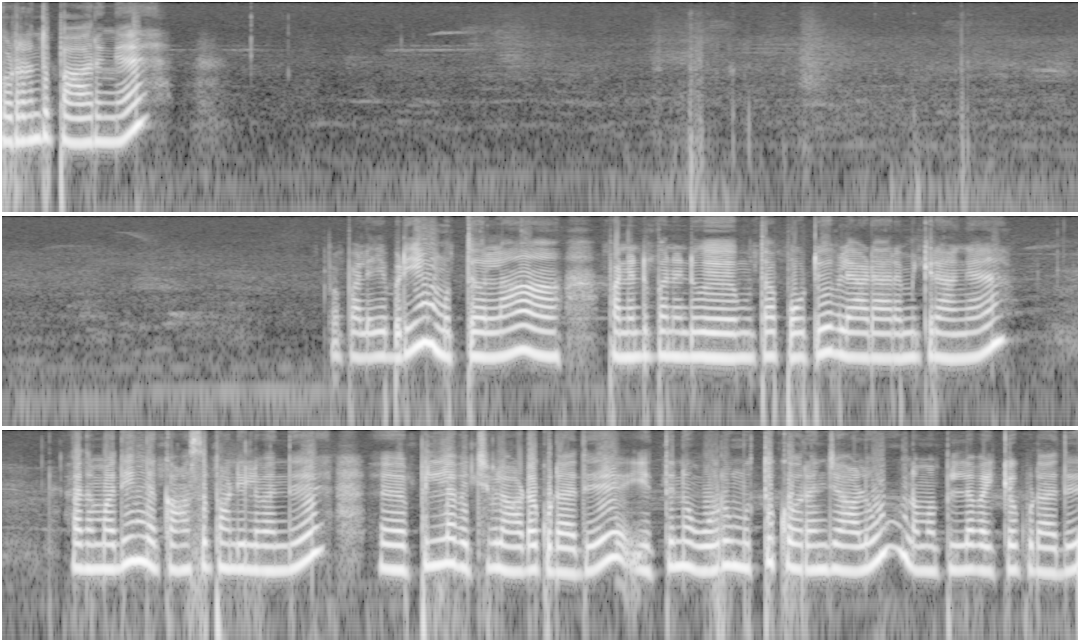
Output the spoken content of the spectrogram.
தொடர்ந்து பாருங்கள் இப்போ பழையபடி முத்தெல்லாம் பன்னெண்டு பன்னெண்டு முத்தாக போட்டு விளையாட ஆரம்பிக்கிறாங்க. அது மாதிரி இந்த காசு பாண்டியில் வந்து பிள்ளை வச்சு விளாடக்கூடாது எத்தனை ஒரு முத்து குறைஞ்சாலும் நம்ம பில்லை வைக்கக்கூடாது.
